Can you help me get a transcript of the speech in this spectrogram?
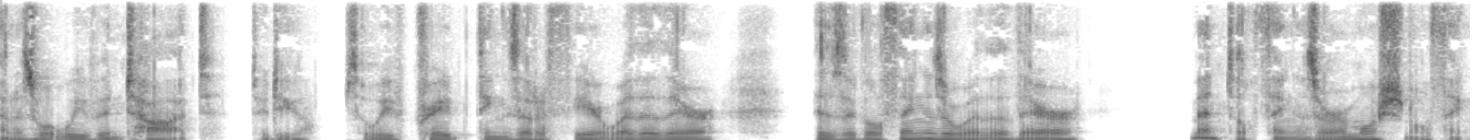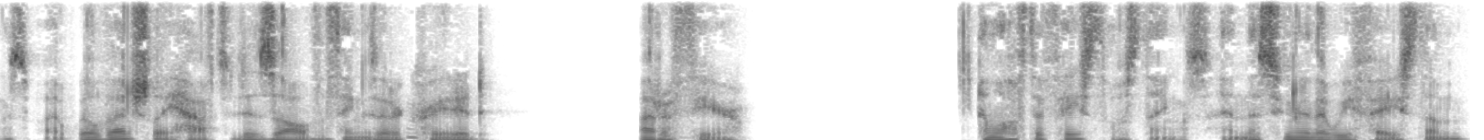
That is what we've been taught to do. So we've created things out of fear, whether they're physical things or whether they're mental things or emotional things. But we'll eventually have to dissolve the things that are created out of fear. And we'll have to face those things. And the sooner that we face them,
